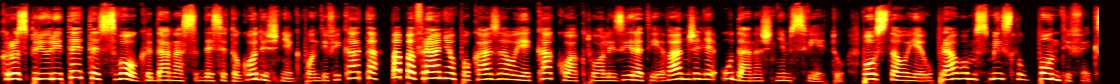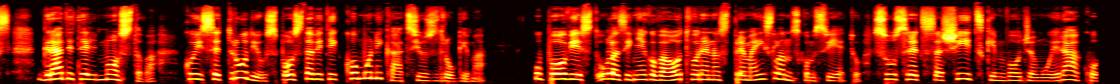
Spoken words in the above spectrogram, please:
Kroz prioritete svog danas desetogodišnjeg pontifikata, Papa Franjo pokazao je kako aktualizirati evanđelje u današnjem svijetu. Postao je u pravom smislu pontifex, graditelj mostova, koji se trudi uspostaviti komunikaciju s drugima. U povijest ulazi njegova otvorenost prema islamskom svijetu, susret sa šiitskim vođom u Iraku,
